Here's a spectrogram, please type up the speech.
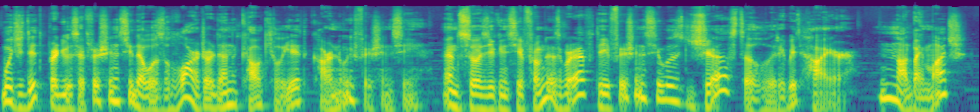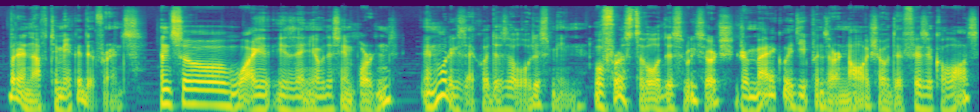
which did produce efficiency that was larger than calculated Carnot efficiency. And so as you can see from this graph, the efficiency was just a little bit higher. Not by much, but enough to make a difference. And so why is any of this important? And what exactly does all of this mean? Well, first of all, this research dramatically deepens our knowledge of the physical laws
